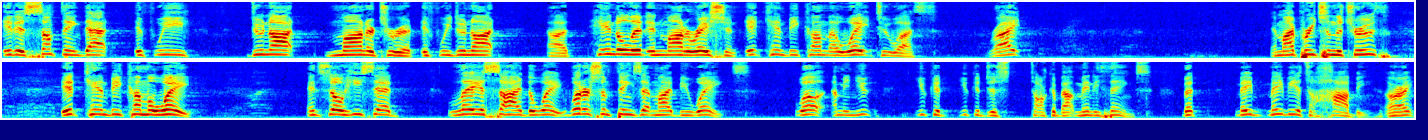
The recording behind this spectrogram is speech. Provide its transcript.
it is something that if we do not monitor it, if we do not uh, handle it in moderation, it can become a weight to us. Right? Am I preaching the truth? It can become a weight. And so he said, lay aside the weight. What are some things that might be weights? Well, I mean, you, you, could, you could just talk about many things, but maybe, maybe it's a hobby, all right?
